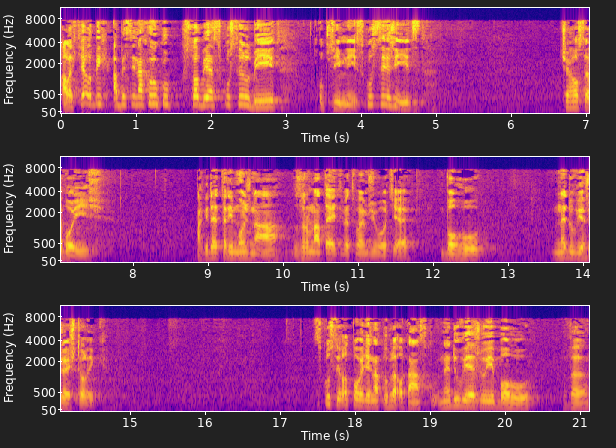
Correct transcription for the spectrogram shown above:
ale chtěl bych, aby si na chvilku k sobě zkusil být upřímný. Zkus si říct, čeho se bojíš a kde tedy možná zrovna teď ve tvém životě Bohu nedůvěřuješ tolik? Zkus si odpovědět na tuhle otázku. Nedůvěřuji Bohu v...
